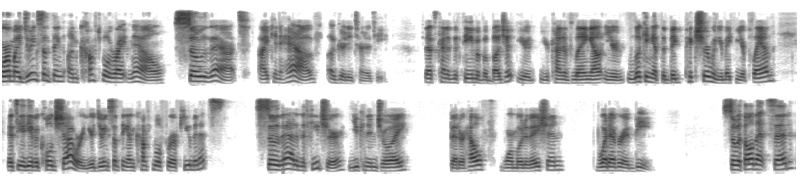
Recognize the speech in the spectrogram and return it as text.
Or am I doing something uncomfortable right now so that I can have a good eternity? That's kind of the theme of a budget. You're you're kind of laying out and you're looking at the big picture when you're making your plan. It's the idea of a cold shower. You're doing something uncomfortable for a few minutes so that in the future you can enjoy better health, more motivation, whatever it be. So, with all that said,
